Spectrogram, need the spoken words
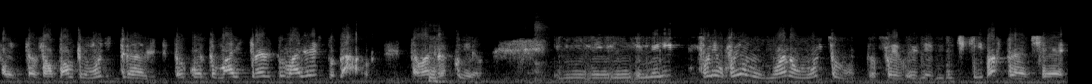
Falei, então São Paulo tem muito trânsito, então quanto mais trânsito, mais eu estudava. Estava tranquilo. E, e, e foi, foi um ano muito, foi, eu me dediquei bastante. É,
